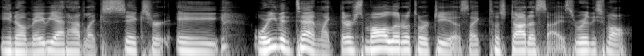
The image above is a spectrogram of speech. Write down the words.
you know maybe i'd had like six or eight or even 10 like they're small little tortillas like tostada size really small.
